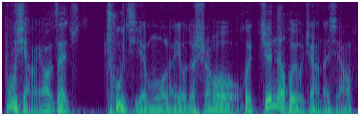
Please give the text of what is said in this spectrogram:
不想要再出节目了。有的时候会真的会有这样的想法。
